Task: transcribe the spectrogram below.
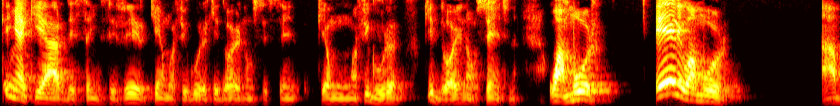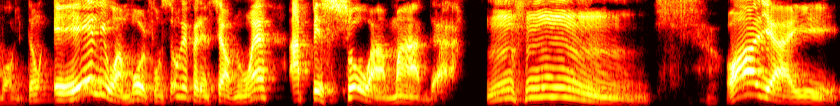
Quem é que arde sem se ver, que é uma figura que dói e não se sente, que é uma figura que dói e não sente? Né? O amor, ele o amor. Ah, bom, então ele o amor, função referencial, não é a pessoa amada. Uhum. Olha aí,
